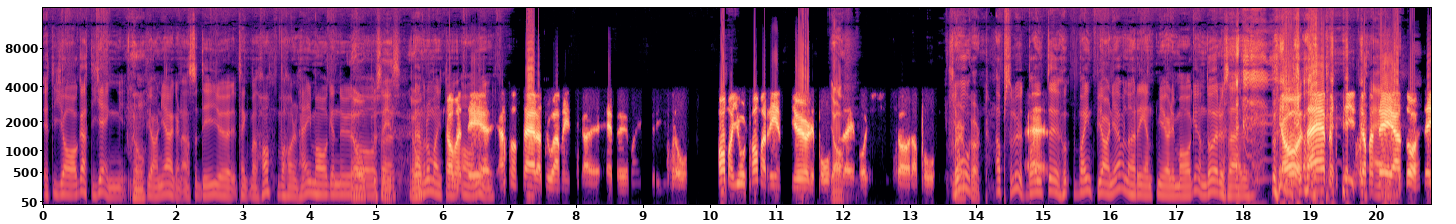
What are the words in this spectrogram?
ett jagat gäng, Ja, björnjägarna. Alltså det är ju, tänker man, "Ha, vad har den här i magen nu? ja Och så här. precis. Jo. Även om man inte Ja, har en men det är, en sånt där jag tror jag man inte ska, det behöver man inte bry sig om. Har man gjort, har man rent mjöl i påsen, Ja. det är bara att köra på. Självklart. Absolut, bara inte, hu- bara inte björnjäveln har rent mjöl i magen, då är det så här. då Ja, nej men precis. Ja, men det är ändå, det är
